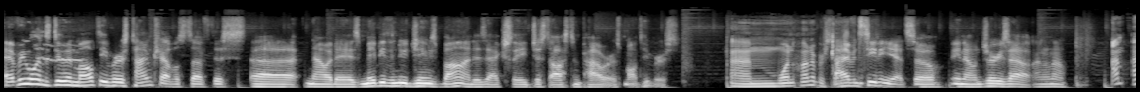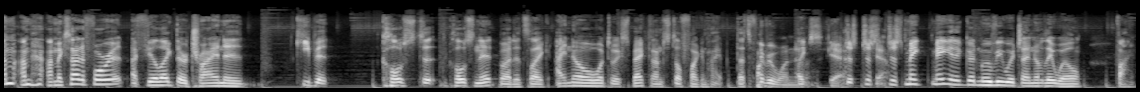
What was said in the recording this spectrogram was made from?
Everyone's doing multiverse time travel stuff this uh, nowadays. Maybe the new James Bond is actually just Austin Powers multiverse. I'm 100. percent I haven't seen it yet, so you know, jury's out. I don't know. I'm, I'm I'm I'm excited for it. I feel like they're trying to keep it close to close knit, but it's like I know what to expect. and I'm still fucking hyped. That's fine. Everyone Like, knows. Yeah, Just just yeah. just make make it a good movie, which I know they will. Fine.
